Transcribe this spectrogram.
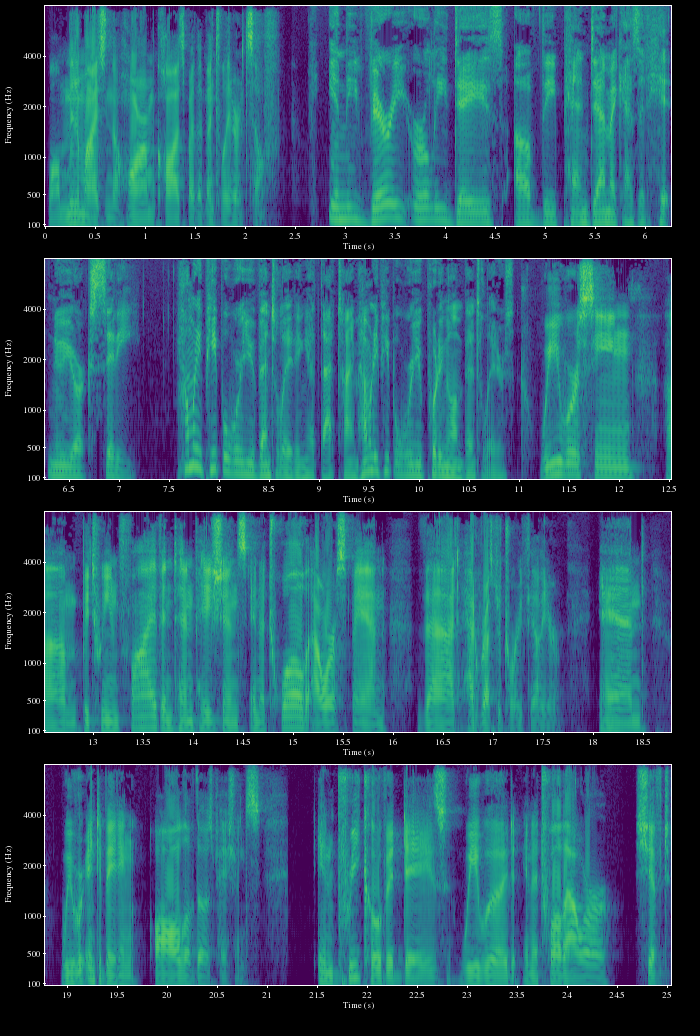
while minimizing the harm caused by the ventilator itself. In the very early days of the pandemic, as it hit New York City, how many people were you ventilating at that time? How many people were you putting on ventilators? We were seeing um, between five and 10 patients in a 12 hour span that had respiratory failure. And we were intubating all of those patients. In pre COVID days, we would, in a 12 hour shift,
